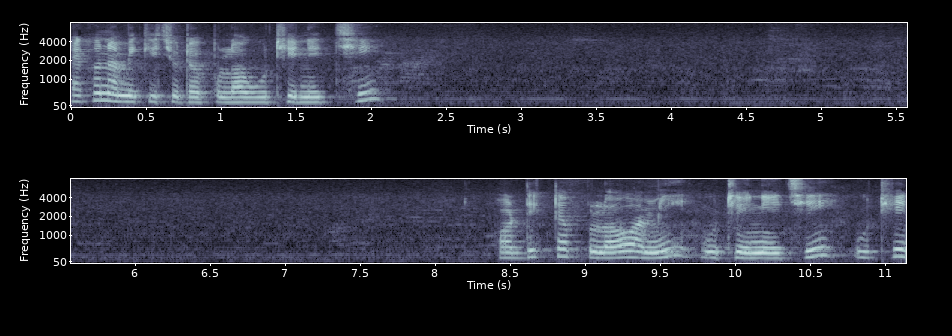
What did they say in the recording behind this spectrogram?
এখন আমি কিছুটা পোলাও উঠিয়ে নিচ্ছি। অর্ধেকটা পোলাও আমি উঠিয়ে নিয়েছি। উঠিয়ে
